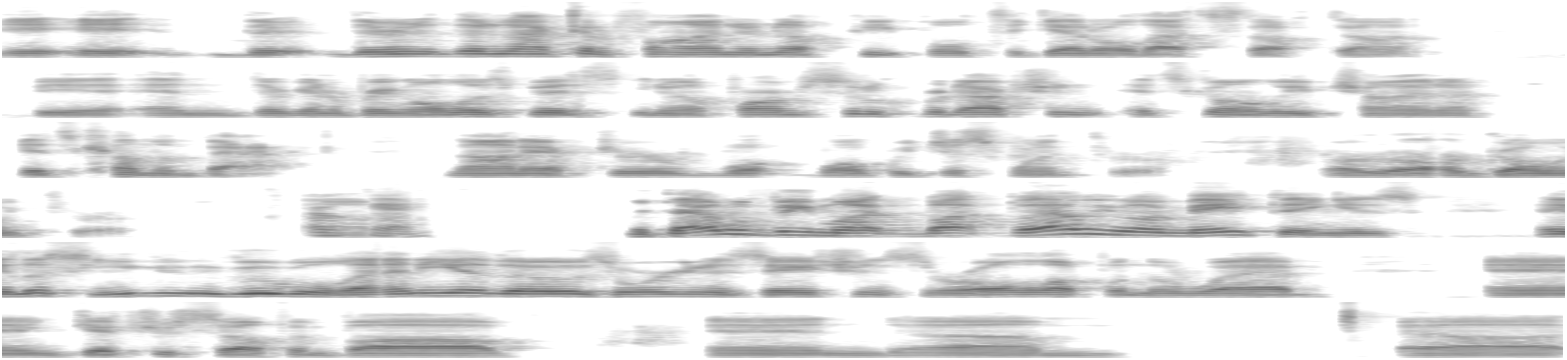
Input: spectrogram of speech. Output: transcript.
it, it, they're, they're not going to find enough people to get all that stuff done and they're going to bring all those business, you know, pharmaceutical production. It's going to leave China. It's coming back, not after what, what we just went through or are going through. Um, okay. Um, but that would be my, but that would be my main thing is hey, listen, you can Google any of those organizations. They're all up on the web, and get yourself involved and um, uh,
